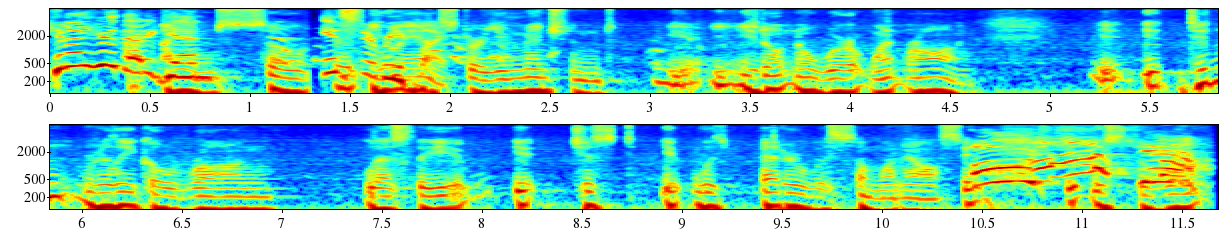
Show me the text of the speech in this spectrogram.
Can I hear that again? I am so Instant you replay. asked or you mentioned you, you don't know where it went wrong. It, it didn't really go wrong, Leslie. It, it just it was better with someone else. It, Oh, it was the shit! right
